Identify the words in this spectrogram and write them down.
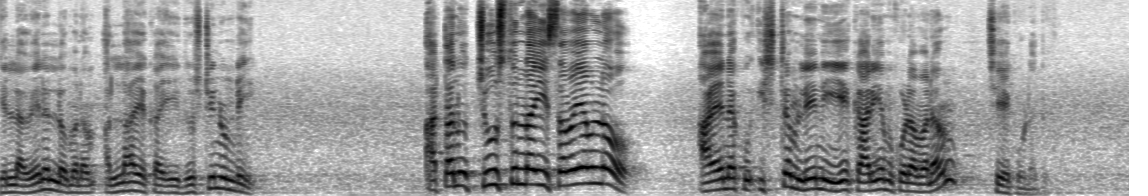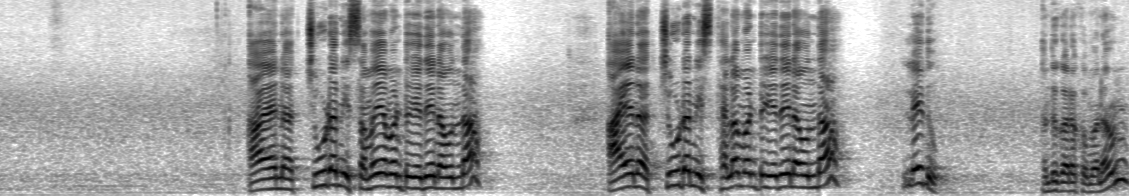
ఎల్ల వేళల్లో మనం అల్లా యొక్క ఈ దృష్టి నుండి అతను చూస్తున్న ఈ సమయంలో ఆయనకు ఇష్టం లేని ఏ కార్యం కూడా మనం చేయకూడదు. ఆయన చూడని సమయం అంటూ ఏదైనా ఉందా? ఆయన చూడని స్థలం అంటూ ఏదైనా ఉందా? లేదు. అందుకొరకు మనం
